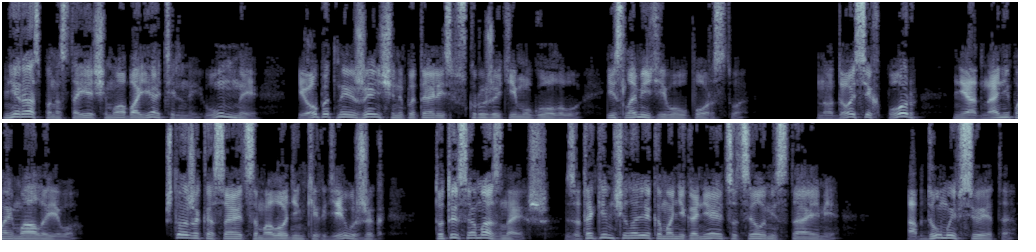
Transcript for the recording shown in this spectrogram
не раз по-настоящему обаятельные, умные и опытные женщины пытались вскружить ему голову и сломить его упорство. Но до сих пор ни одна не поймала его. Что же касается молоденьких девушек, то ты сама знаешь, за таким человеком они гоняются целыми стаями. Обдумай все это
